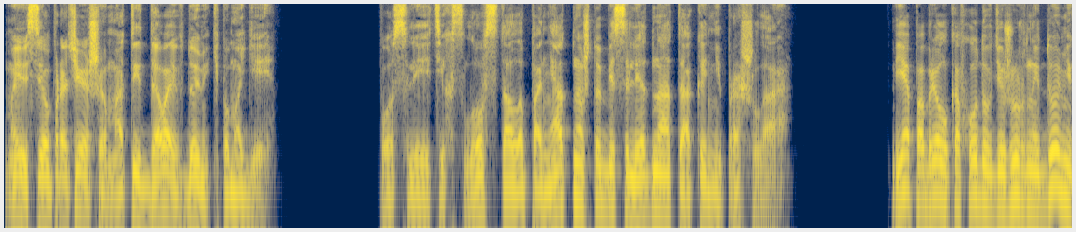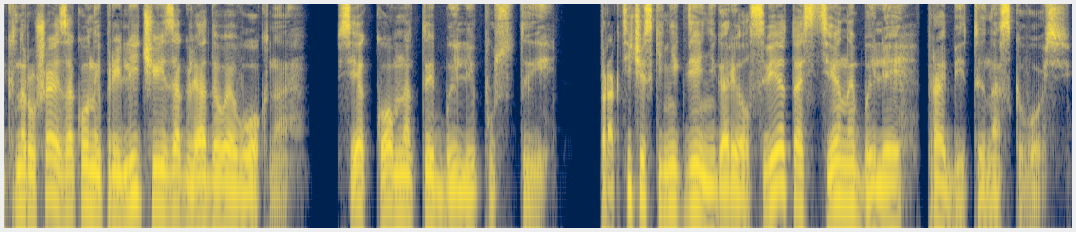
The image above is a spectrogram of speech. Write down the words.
«Мы все прочешем, а ты давай в домике помоги». После этих слов стало понятно, что бесследно атака не прошла. Я побрел ко входу в дежурный домик, нарушая законы приличия и заглядывая в окна. Все комнаты были пусты. Практически нигде не горел свет, а стены были пробиты насквозь.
